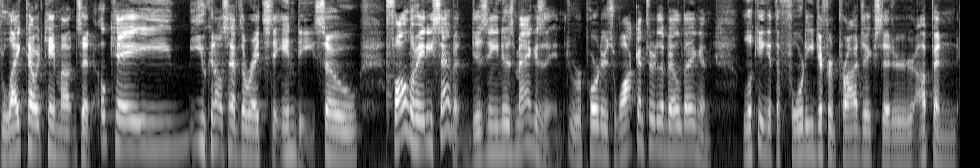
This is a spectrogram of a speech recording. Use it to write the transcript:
liked how it came out and said, okay, you can also have the rights to Indy. So, fall of 87, Disney News Magazine, reporters walking through the building and looking at the 40 different projects that are up. And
